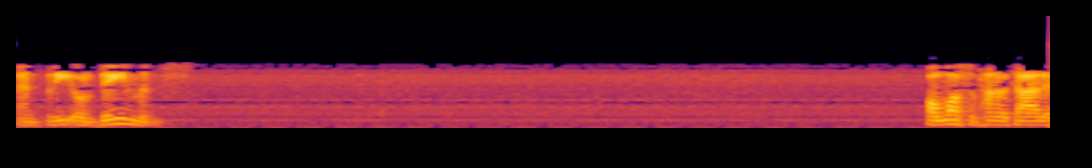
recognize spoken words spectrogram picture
and preordainments Allah subhanahu wa ta'ala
